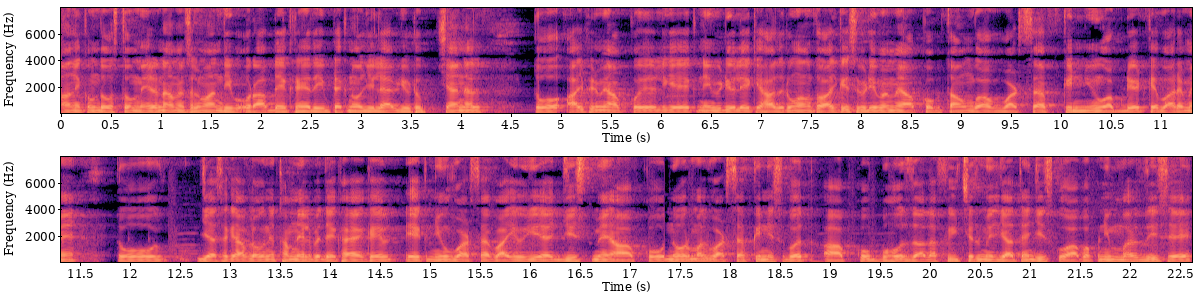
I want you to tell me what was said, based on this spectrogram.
वालेकुम दोस्तों, मेरा नाम है सलमान दीप और आप देख रहे हैं Deep technology lab YouTube channel. तो आज फिर मैं आपको लिए एक नई वीडियो लेके हाज़िर हुआ हूँ। तो आज की इस वीडियो में मैं आपको बताऊँगा व्हाट्सएप की न्यू अपडेट के बारे में। तो जैसा कि आप लोगों ने थंबनेल पे देखा है कि एक न्यू व्हाट्सएप आई हुई है, जिसमें आपको नॉर्मल व्हाट्सएप की नस्बत आपको बहुत ज़्यादा फ़ीचर मिल जाते हैं, जिसको आप अपनी मर्ज़ी से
